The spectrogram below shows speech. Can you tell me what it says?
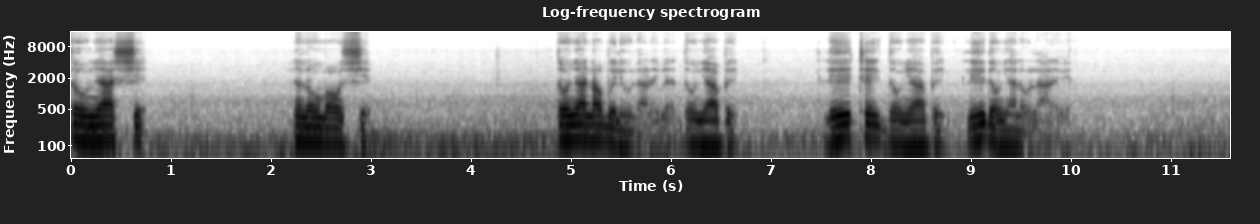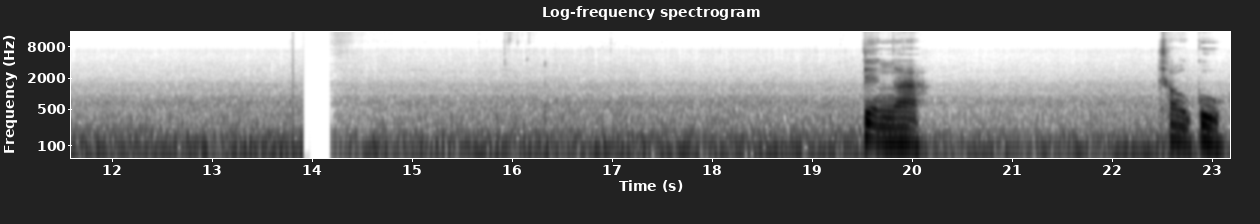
3ည8နှလုံးပေါင်း8 3ညနောက်ပိတ်လို့လာတယ်ဗျ3ညပိတ် 4ထိတ်3ညပိတ်4 3ညလို့လာတယ်ဗျတင်ငါ69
